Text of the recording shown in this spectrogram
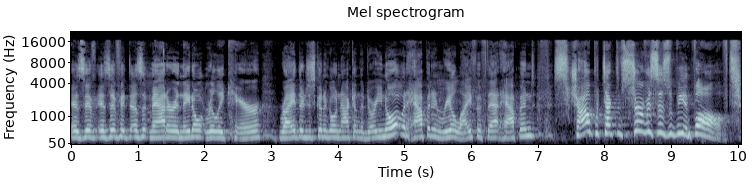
As if, as if it doesn't matter and they don't really care, right? They're just gonna go knock on the door. You know what would happen in real life if that happened? Child Protective Services would be involved.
